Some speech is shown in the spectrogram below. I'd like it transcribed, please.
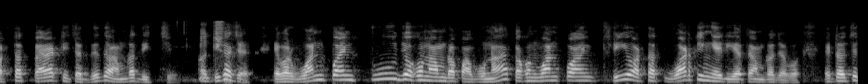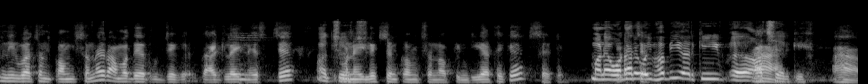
অর্থাৎ প্যারা টিচারদের আমরা দিচ্ছি। ঠিক আচ্ছা আছে? এবার ওয়ান পয়েন্ট টু যখন আমরা পাবো না তখন ওয়ান পয়েন্ট থ্রি অর্থাৎ ওয়ার্কিং এরিয়াতে আমরা যাব। এটা হচ্ছে নির্বাচন কমিশনের আমাদের যে গাইডলাইন এসছে আচ্ছা মানে। ইলেকশন কমিশন অফ ইন্ডিয়া থেকে সেটা। মানে অর্ডারে ওইভাবেই আর কি আছে হ্যাঁ। আর কি। হ্যাঁ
